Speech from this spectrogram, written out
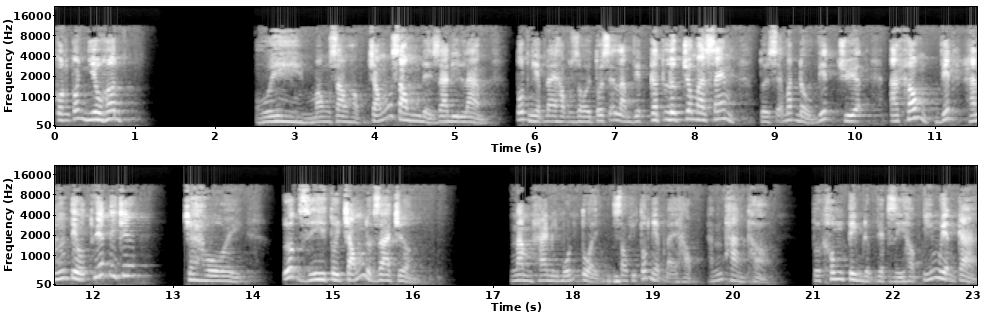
còn có nhiều hơn. Ôi, mong sao học chóng xong để ra đi làm. Tốt nghiệp đại học rồi tôi sẽ làm việc cật lực cho mà xem. Tôi sẽ bắt đầu viết chuyện. À không, viết hắn tiểu thuyết đấy chứ. Cha hồi, ước gì tôi chóng được ra trường. Năm 24 tuổi, sau khi tốt nghiệp đại học, hắn than thở. Tôi không tìm được việc gì hợp ý nguyện cả,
